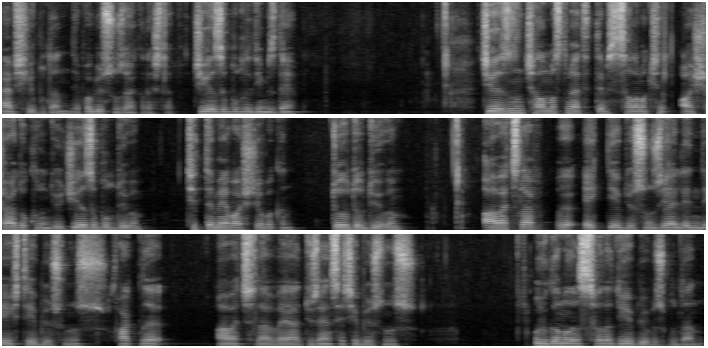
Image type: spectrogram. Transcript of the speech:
her şeyi buradan yapabiliyorsunuz arkadaşlar. Cihazı bul dediğimizde cihazınızın çalmasını veya titremesini sağlamak için aşağı dokunun diyor. Cihazı bul diyorum. Titremeye başlıyor bakın. Dur dur diyorum. Araçları ekleyebiliyorsunuz. Yerlerini değiştirebiliyorsunuz. Farklı araçlar veya düzen seçebiliyorsunuz. Uygulamaları sırala diyebiliyoruz buradan.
